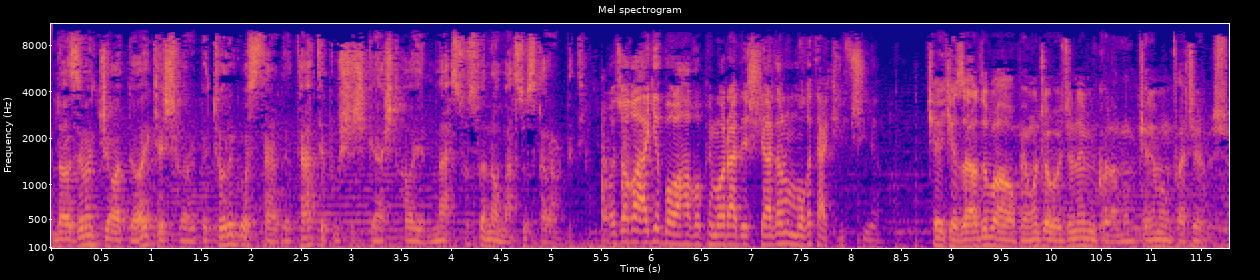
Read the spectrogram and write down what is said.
لازم جاده های کشور به طور گسترده تحت پوشش گشت های محسوس و نامحسوس قرار بدیم. آج آقا اگه با هواپیما ردش کردن اون موقع تکلیف چیه؟ کیک زرد با هواپیما جابجا نمی‌کنم. ممکنه منفجر بشه.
